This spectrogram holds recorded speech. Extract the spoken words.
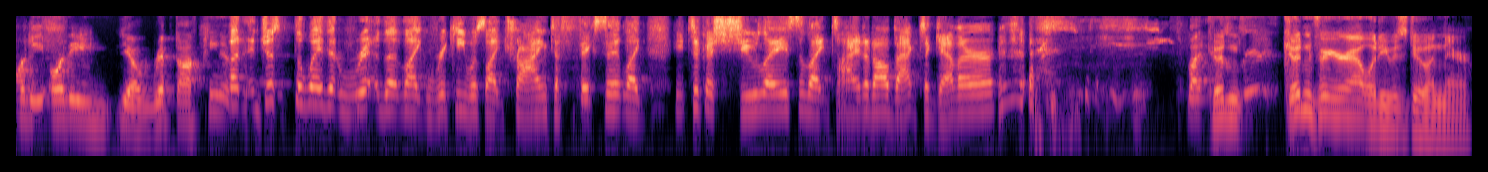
or the or the you know ripped off penis. but just the way that Ri- that like Ricky was like trying to fix it, like he took a shoelace and like tied it all back together. but Couldn't- clear- Couldn't figure out what he was doing there.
